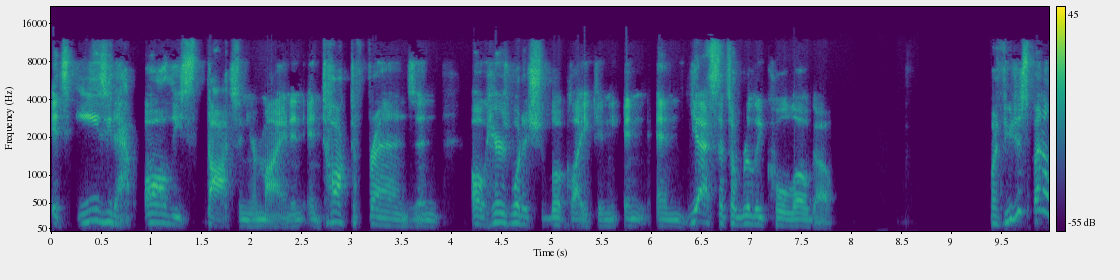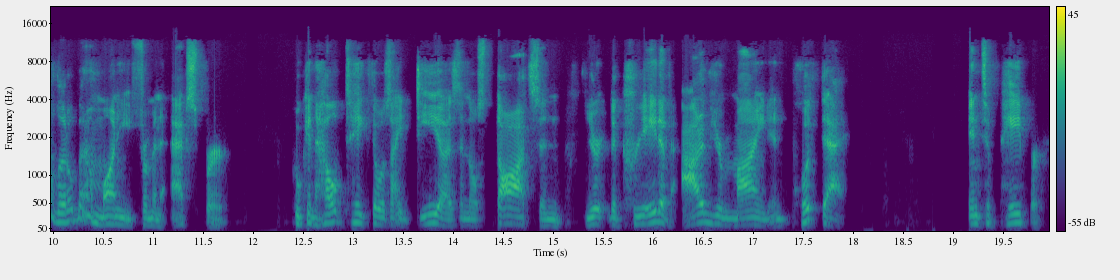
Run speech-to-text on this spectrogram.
it's easy to have all these thoughts in your mind and, and talk to friends and oh here's what it should look like. And and and yes that's a really cool logo but if you just spend a little bit of money from an expert who can help take those ideas and those thoughts and your the creative out of your mind and put that into paper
